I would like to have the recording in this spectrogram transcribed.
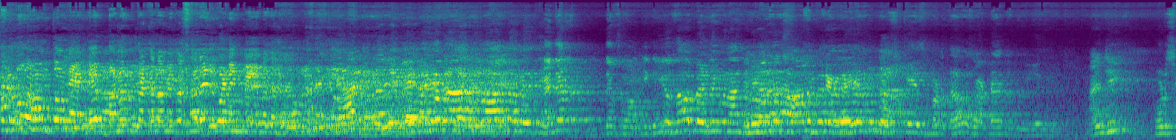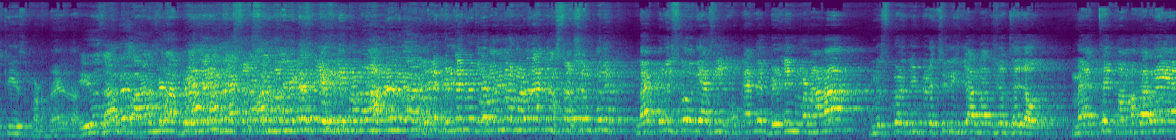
ਸ਼ੁਰੂ ਹੋਣ ਤੋਂ ਲੈ ਕੇ ਬਣਨ ਤੱਕ ਦਾ ਮੇਰੇ ਕੋਲ ਸਾਰੀ ਰਿਕਾਰਡਿੰਗ ਪਈ ਹੈ ਮੈਂ ਇੱਧਰ ਦੇਖੋ ਕੀ ਸਾਹਿਬ ਬਿਲਡਿੰਗ ਬਣਾ ਕੇਸ ਬਣਦਾ ਉਹ ਸਾਡਾ। ਹਾਂਜੀ। ਪੁਲਿਸ ਕੇਸ ਬਣਦਾ ਇਹਦਾ। ਇਹ ਸਾਹਿਬ ਡਿਪਾਰਟਮੈਂਟ ਆਪਣੇ ਬਿਲਡਿੰਗ ਬਣਾਉਣਾ ਕੰਸਟਰਕਸ਼ਨ ਪੂਰੀ ਮੈਂ ਪੁਲਿਸ ਕੋਲ ਗਿਆ ਸੀ। ਉਹ ਕਹਿੰਦੇ ਬਿਲਡਿੰਗ ਬਣਾਣਾ ਮਿਊਨਿਸਪਲ ਦੀ ਡਿਸਟ੍ਰਿਕਟ ਜਾਂਦਾ ਤੁਸੀਂ ਉੱਥੇ ਜਾਓ। ਮੈਂ ਇੱਥੇ ਕੰਮ ਕਰ ਰਹੇ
